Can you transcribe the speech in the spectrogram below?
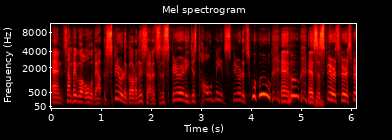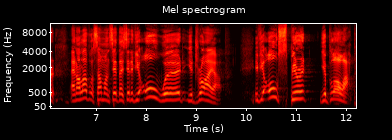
And some people are all about the spirit of God on this side. It's the spirit. He just told me it's spirit. It's whoo and whoo. And it's the spirit, spirit, spirit. And I love what someone said. They said, if you're all word, you dry up. If you're all spirit, you blow up.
